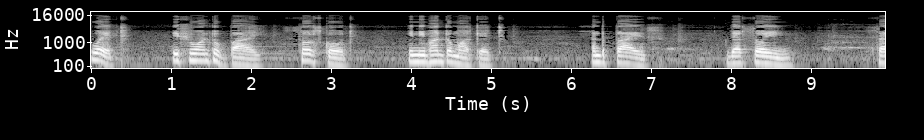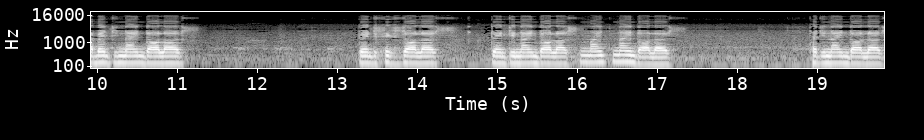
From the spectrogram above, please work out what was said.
Wait. If you want to buy source code in Envato Market and the price they are showing $79 $26 $29 $99 $39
